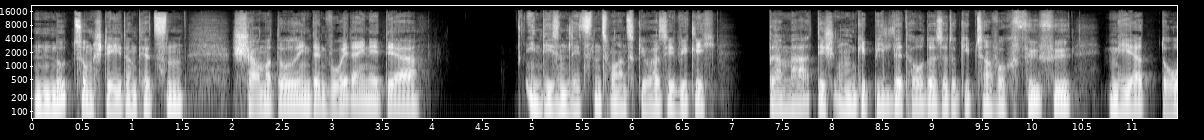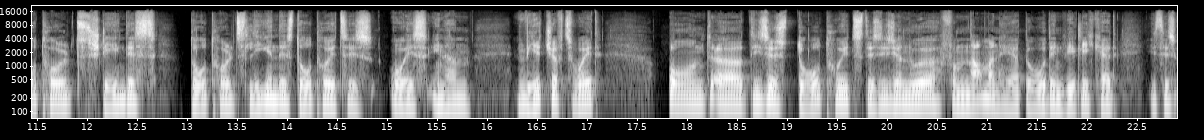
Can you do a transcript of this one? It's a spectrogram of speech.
Nutzung steht. Und jetzt schauen wir da in den Wald rein, der in diesen letzten 20 Jahren sich wirklich dramatisch umgebildet hat. Also da gibt es einfach viel, viel mehr Totholz, stehendes Totholz, liegendes Totholz ist alles in einem Wirtschaftswald. Und äh, dieses Totholz, das ist ja nur vom Namen her tot. In Wirklichkeit ist es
